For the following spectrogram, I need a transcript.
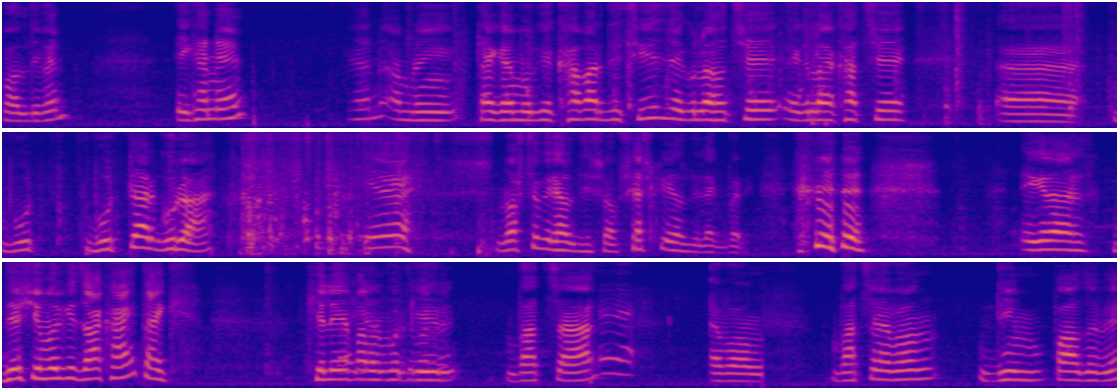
কল দিবেন। এখানে আমি টাইগার মুরগি খাবার দিচ্ছি যেগুলো হচ্ছে এগুলা খাচ্ছে ভুট ভুট্টার গুঁড়া। এ নষ্ট করে হাল দিই সব শেষ করে হাল দিল একবারে। এগুলা দেশি মুরগি যা খায় তাই খেলে পালন মুরগির বাচ্চা এবং বাচ্চা এবং ডিম পাওয়া যাবে।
